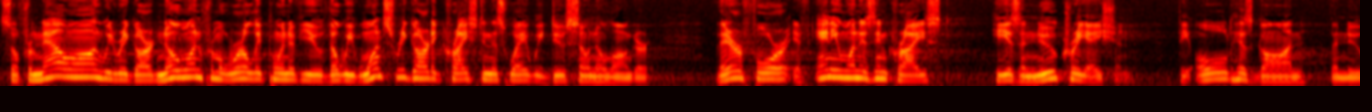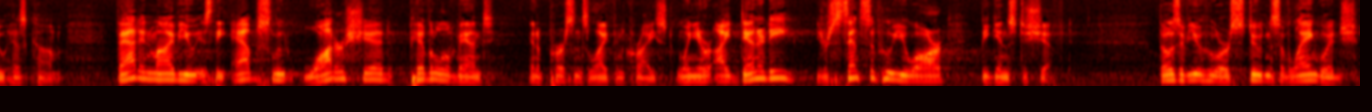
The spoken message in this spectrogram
So from now on, we regard no one from a worldly point of view. Though we once regarded Christ in this way, we do so no longer. Therefore, if anyone is in Christ, he is a new creation. The old has gone, the new has come. That, in my view, is the absolute watershed, pivotal event in a person's life in Christ when your identity, your sense of who you are, begins to shift. Those of you who are students of language,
